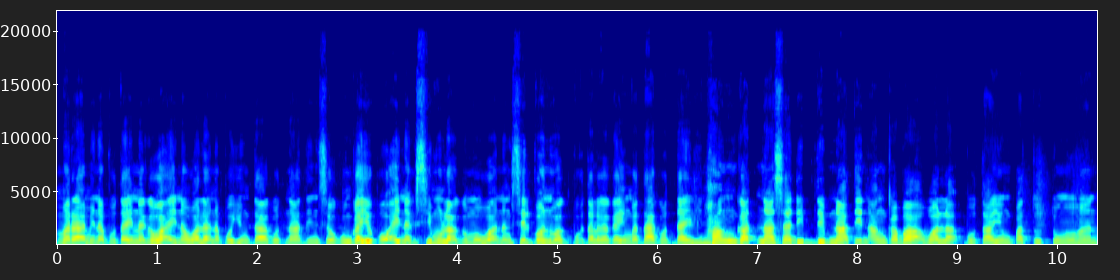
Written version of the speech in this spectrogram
marami na po tayong nagawa, ay nawala na po yung takot natin. So kung kayo po ay nagsimula gumawa ng cellphone, wag po talaga kayong matakot dahil hanggat nasa dibdib natin ang kaba, wala po tayong patutunguhan.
